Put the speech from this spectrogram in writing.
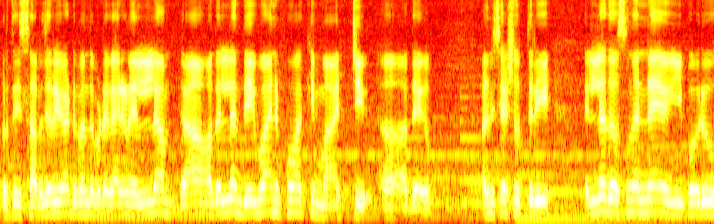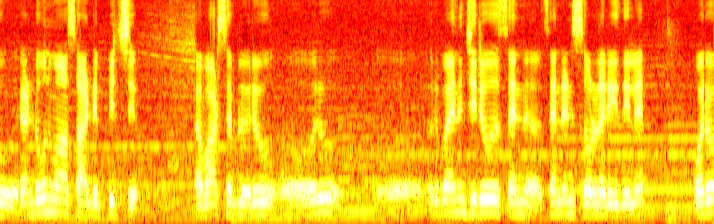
പ്രത്യേകിച്ച് സർജറിയുമായിട്ട് ബന്ധപ്പെട്ട കാര്യങ്ങളെല്ലാം അതെല്ലാം ദൈവാനുഭവമാക്കി മാറ്റി അദ്ദേഹം. അതിനുശേഷം ഒത്തിരി എല്ലാ ദിവസവും തന്നെ ഇപ്പോൾ ഒരു രണ്ട് മൂന്ന് മാസം അടുപ്പിച്ച് വാട്സാപ്പിൽ ഒരു ഒരു ഒരു പതിനഞ്ച് ഇരുപത് സെൻ സെന്റൻസ് ഉള്ള രീതിയിൽ ഓരോ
